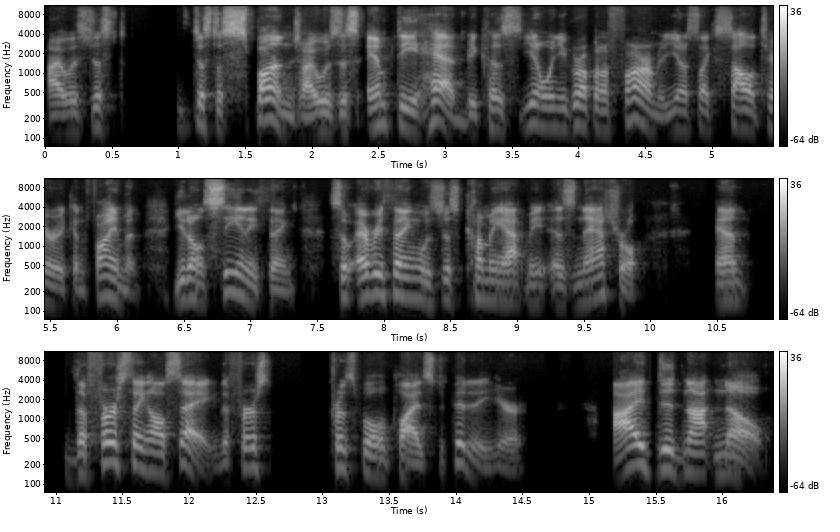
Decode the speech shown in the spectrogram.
I was just just a sponge. I was this empty head because, you know, when you grow up on a farm, you know, it's like solitary confinement. You don't see anything. So everything was just coming at me as natural. And the first thing I'll say, the first principle of applied stupidity here, I did not know.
